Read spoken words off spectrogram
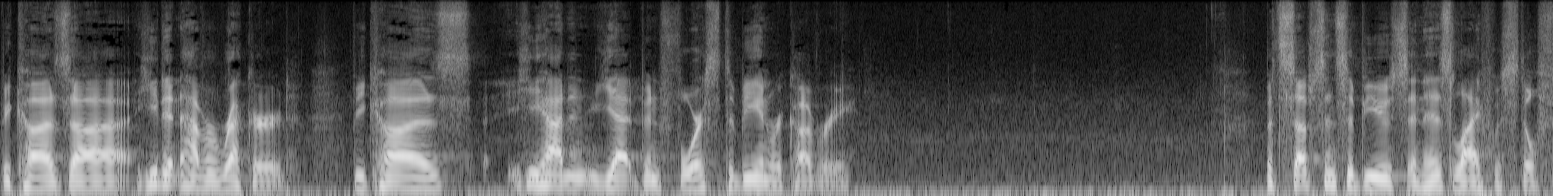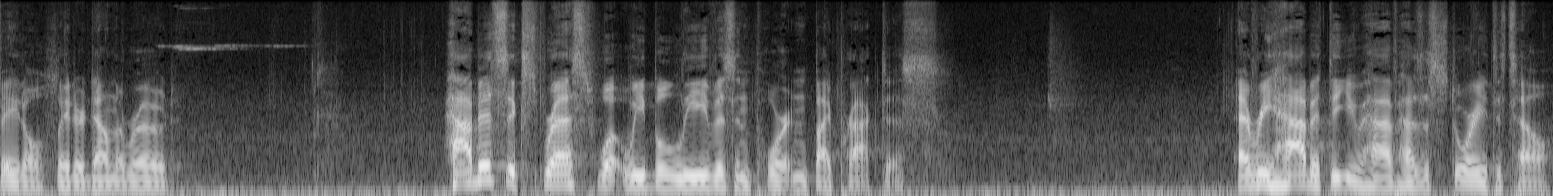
because uh, he didn't have a record, because he hadn't yet been forced to be in recovery. But substance abuse in his life was still fatal later down the road. Habits express what we believe is important by practice. Every habit that you have has a story to tell.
